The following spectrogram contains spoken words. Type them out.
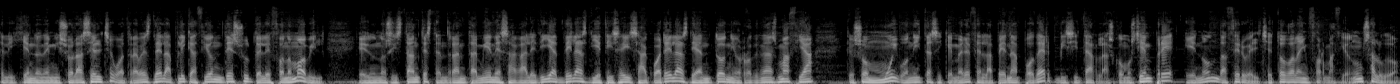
eligiendo en emisoras Elche o a través de la aplicación de su teléfono móvil. En unos instantes tendrán también esa galería de las 16 acuarelas de Antonio Rodenas Macia, que son muy bonitas y que merecen la pena poder visitarlas. Como siempre, en Onda Cero Elche, toda la información. Un saludo.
